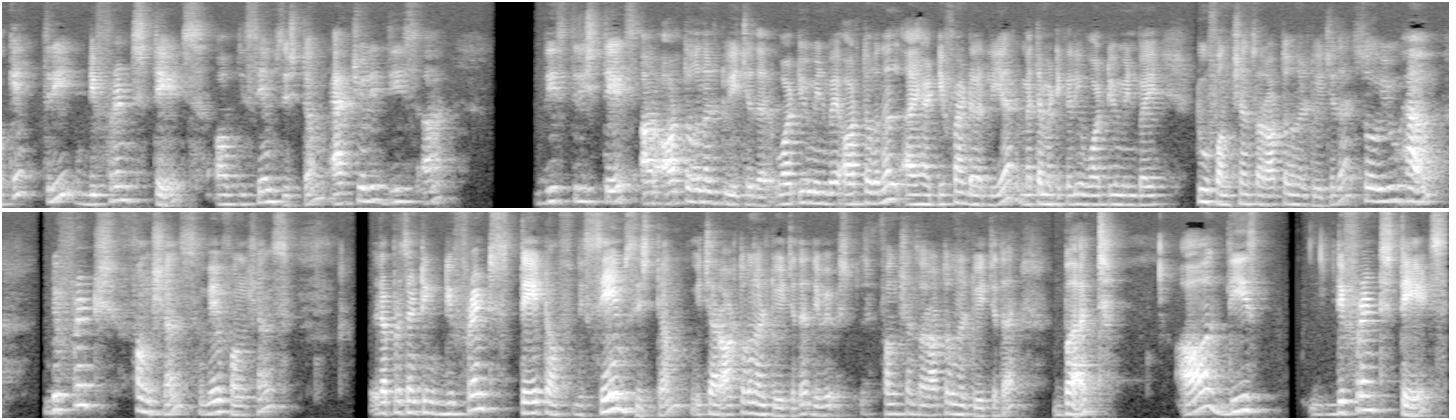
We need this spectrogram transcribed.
Okay three different states of the same system. Actually these are these three states are orthogonal to each other. What do you mean by orthogonal? I had defined earlier mathematically what do you mean by two functions are orthogonal to each other? So you have different functions wave functions representing different state of the same system which are orthogonal to each other. The functions are orthogonal to each other. But all these different states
